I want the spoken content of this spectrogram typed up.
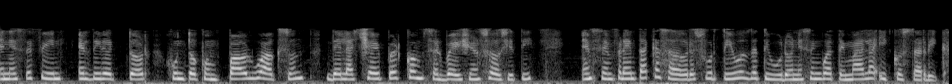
En este fin, el director, junto con Paul Watson de la Shaper Conservation Society, em, se enfrenta a cazadores furtivos de tiburones en Guatemala y Costa Rica,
